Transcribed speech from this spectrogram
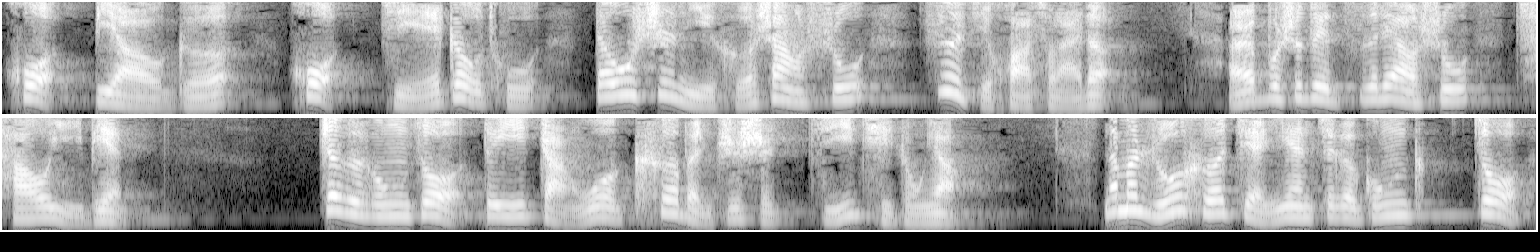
或表格或结构图都是你合上书自己画出来的，而不是对资料书抄一遍。这个工作对于掌握课本知识极其重要。那么，如何检验这个工作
